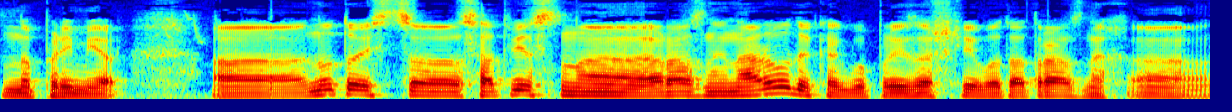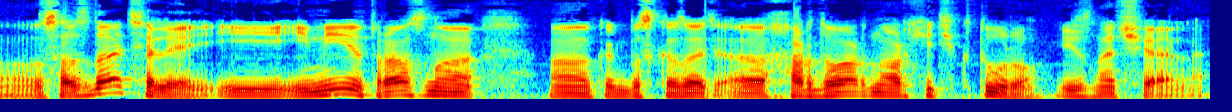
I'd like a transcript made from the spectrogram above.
например. А, ну, то есть, э, соответственно, разные народы как бы произошли вот от разных э, создателей и имеют разную, э, как бы сказать, хардварную архитектуру изначально.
